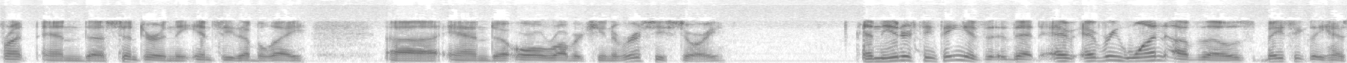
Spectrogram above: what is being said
front and uh, center in the NCAA uh, and uh, Oral Roberts University story. And the interesting thing is that every one of those basically has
